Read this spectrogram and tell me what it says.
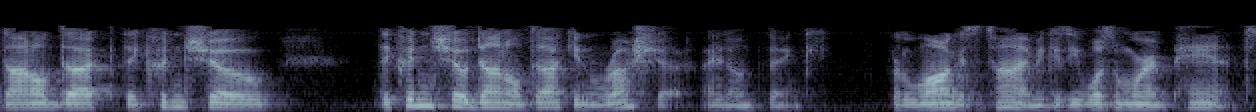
Donald Duck? They couldn't show they couldn't show Donald Duck in Russia. I don't think for the longest time because he wasn't wearing pants.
